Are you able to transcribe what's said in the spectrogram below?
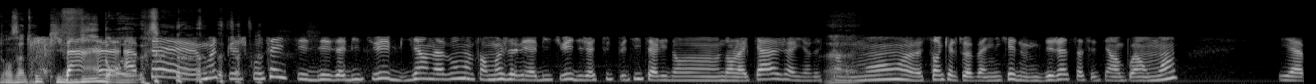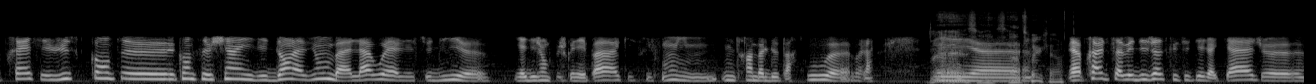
dans un truc qui Bah, vibre. après, moi, ce que je conseille, c'est de les habituer bien avant. Enfin, moi, je l'avais habituée déjà toute petite à aller dans, dans la cage, à y rester Ah un ouais. moment, sans qu'elle soit paniquée. Donc, déjà, ça, c'était un point en moins. Et après, c'est juste quand, euh, quand le chien il est dans l'avion, bah, là où elle se dit, euh, il y a des gens que je connais pas, qu'est-ce qu'ils font, ils, me- ils me trimballent de partout, euh, voilà. ouais, et, euh, c'est un truc. hein. Et après, elle savait déjà ce que c'était la cage. euh,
